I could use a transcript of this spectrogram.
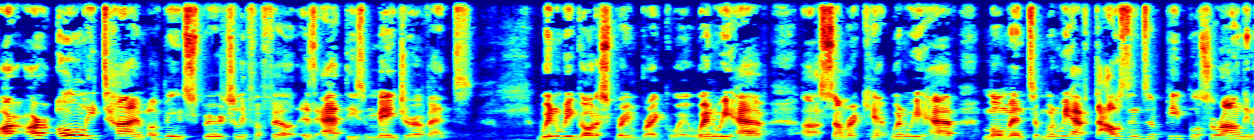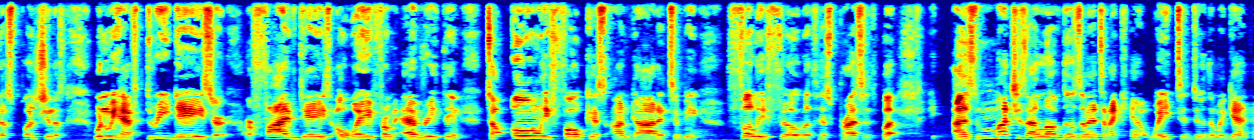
our, our only time of being spiritually fulfilled is at these major events when we go to spring breakaway, when we have uh, summer camp, when we have momentum, when we have thousands of people surrounding us, pushing us, when we have three days or, or five days away from everything to only focus on God and to be fully filled with His presence. But as much as I love those events and I can't wait to do them again,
